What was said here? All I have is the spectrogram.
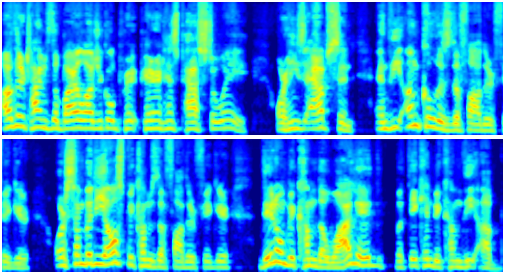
Other times the biological parent has passed away or he's absent and the uncle is the father figure or somebody else becomes the father figure. They don't become the walid, but they can become the ab.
